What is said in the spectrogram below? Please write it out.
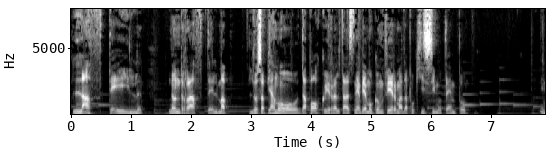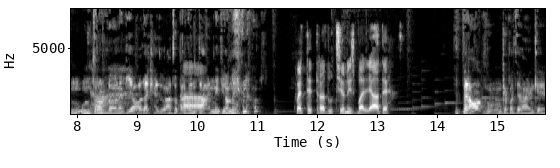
Laugh-Tale, non Raftel, ma lo sappiamo da poco in realtà, ne abbiamo conferma da pochissimo tempo. Un, un trollone di Oda che è durato per Ah. vent'anni più o meno. queste traduzioni sbagliate. Però comunque poteva anche.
